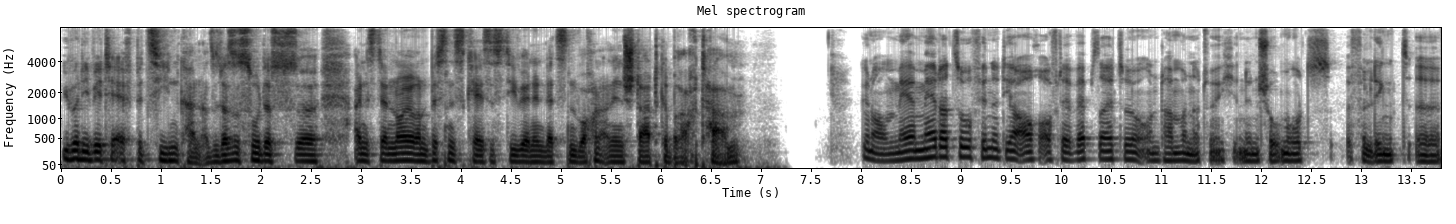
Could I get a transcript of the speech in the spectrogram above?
über die WTF beziehen kann. Also das ist so das, äh, eines der neueren Business Cases, die wir in den letzten Wochen an den Start gebracht haben. Genau, mehr, mehr dazu findet ihr auch auf der Webseite und haben wir natürlich in den Show Notes verlinkt, äh,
